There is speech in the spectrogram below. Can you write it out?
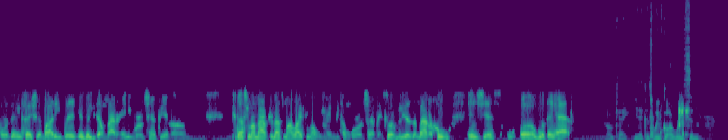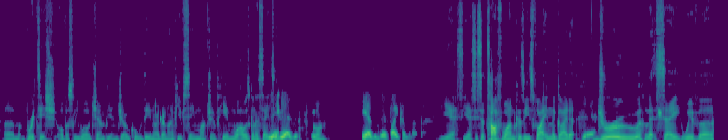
or with any section of body, but it, it really doesn't matter. Any world champion, um, that's what I'm after. That's my lifelong dream to become world champion. So it really doesn't matter who. It's just uh, what they have. Okay, yeah, because we've got a recent um, British, obviously world champion Joe Cordina. I don't know if you've seen much of him. What I was going to say to Yeah, you, he has, go on. he has a good fight coming up. Yes, yes, it's a tough one because he's fighting the guy that Yeah. drew, let's say, with uh,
